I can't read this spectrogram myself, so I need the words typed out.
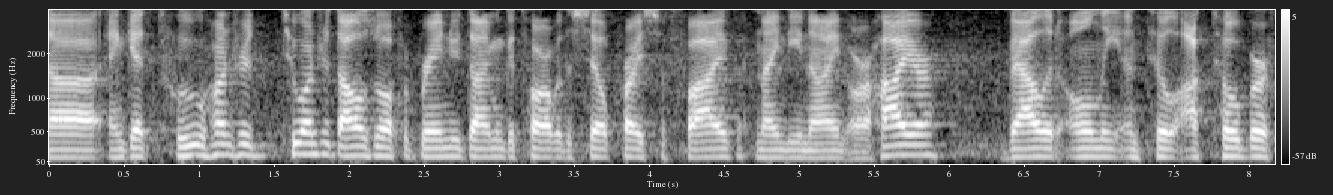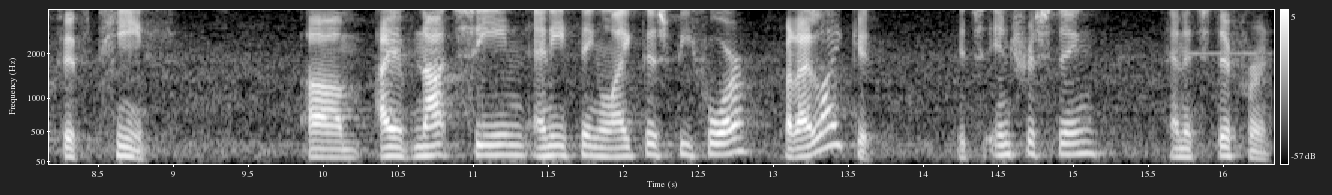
uh, and get 200 $200 off a brand new diamond guitar with a sale price of 599 or higher, valid only until October 15th. Um, I have not seen anything like this before, but I like it. It's interesting and it's different.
